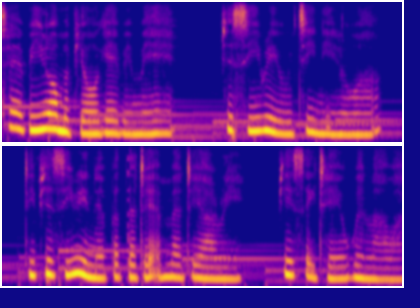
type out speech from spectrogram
ထည့်ပြီးတော့မပြောခဲ့ပေမဲ့ပစ္စည်းတွေကိုကြည့်နေတော့ဒီပစ္စည်းတွေနဲ့ပတ်သက်တဲ့အမှတ်တရတွေပြည့်စိတ်ထဲဝင်လာပါ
